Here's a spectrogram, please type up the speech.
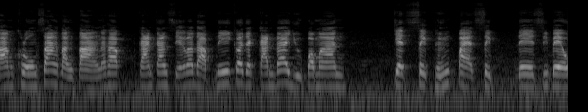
ตามโครงสร้างต่างๆนะครับ การกันเสียงระดับนี้ก็จะกันได้อยู่ประมาณ 70-80เดซิเบล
